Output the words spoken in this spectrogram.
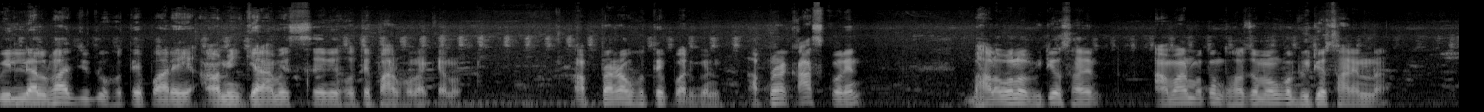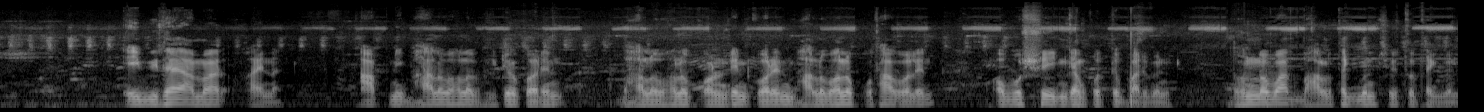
বিল্লাল ভাই যদি হতে পারে, আমি গ্রামের ছেলে হতে পারব না কেন? আপনারাও হতে পারবেন। আপনারা কাজ করেন, ভালো ভালো ভিডিও ছাড়েন। আমার মতন ধ্বজমঙ্গ ভিডিও ছাড়েন না। এই বিধায় আমার হয় না। আপনি ভালো ভালো ভিডিও করেন, ভালো ভালো কন্টেন্ট করেন, ভালো ভালো কথা বলেন। অবশ্যই ইনকাম করতে পারবেন। ধন্যবাদ ভালো থাকবেন সুস্থ থাকবেন।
